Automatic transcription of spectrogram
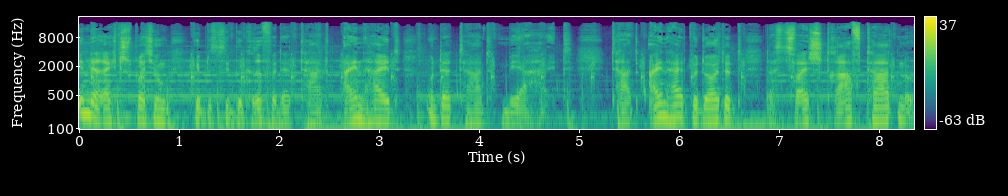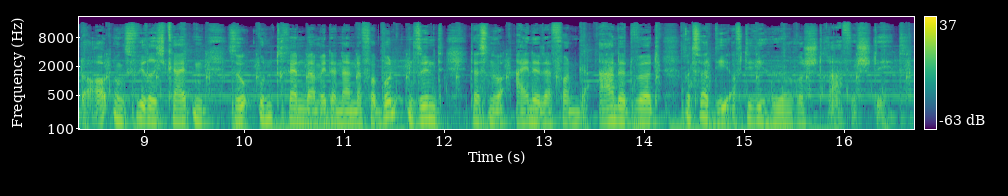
In der Rechtsprechung gibt es die Begriffe der Tateinheit und der Tatmehrheit. Tateinheit bedeutet, dass zwei Straftaten oder Ordnungswidrigkeiten so untrennbar miteinander verbunden sind, dass nur eine davon geahndet wird, und zwar die, auf die die höhere Strafe steht.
